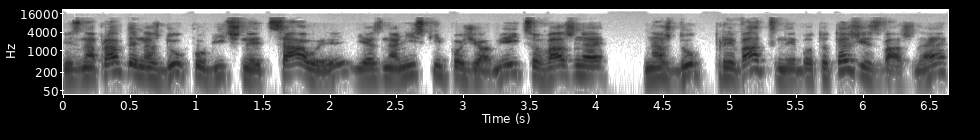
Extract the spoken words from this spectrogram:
Więc naprawdę nasz dług publiczny cały jest na niskim poziomie i co ważne, nasz dług prywatny, bo to też jest ważne,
